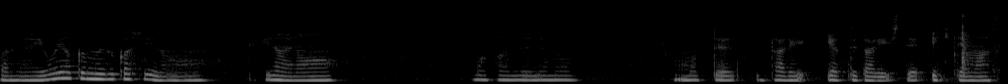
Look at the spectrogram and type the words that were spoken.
ぱねようやく難しいな。できないな。んな感じでね思ってたりやってたりして生きてます。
